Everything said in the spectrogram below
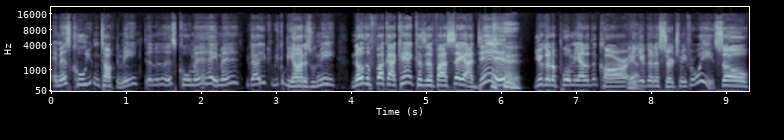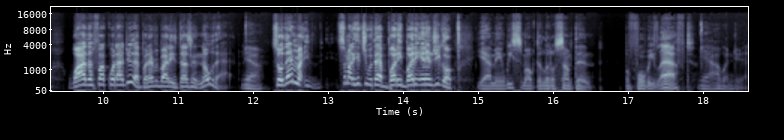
hey man, it's cool. You can talk to me. It's cool, man. Hey man, you got you, can- you can be honest with me. No, the fuck I can't, because if I say I did, you're gonna pull me out of the car Yeah. and you're gonna search me for weed. So why the fuck would I do that? But everybody doesn't know that. Yeah. So they might somebody hit you with that buddy buddy energy. Go, yeah, I mean, we smoked a little something before we left. Yeah. I wouldn't do that.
